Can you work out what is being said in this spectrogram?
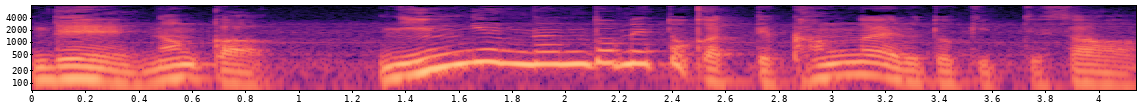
でなんか人間何度目とかって考える時ってさ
